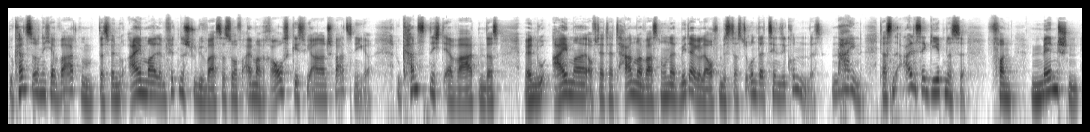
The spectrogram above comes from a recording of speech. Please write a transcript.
Du kannst doch nicht erwarten, dass wenn du einmal im Fitnessstudio warst, dass du auf einmal rausgehst wie Arnold Schwarzenegger. Du kannst nicht erwarten, dass wenn du einmal auf der Tatanbahn warst, 100 Meter gelaufen bist, dass du unter 10 Sekunden bist. Nein, das sind alles Ergebnisse von Menschen,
